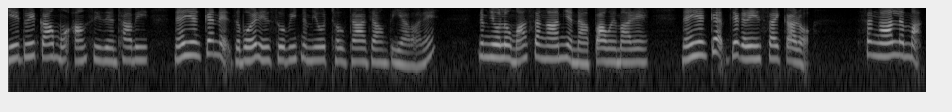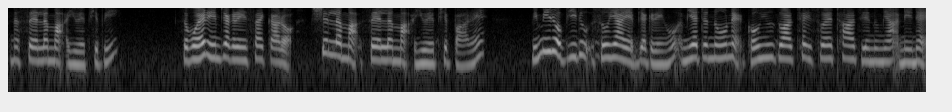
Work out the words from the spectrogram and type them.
ရေးသွေးကောင်းမွန်အောင်စီစဉ်ထားပြီးနိုင်ရန်ကက်နဲ့ဇပွဲတင်ဆိုပြီးနှမျိုးထုတ်ထားကြောင်းသိရပါတယ်။နှမျိုးလုံးမှာ15မျက်နှာပါဝင်ပါတယ်။နိုင်ရန်ကက်ပြက်ကလေး site ကတော့15လက်မှ20လက်မှအရွယ်ဖြစ်ပြီးစပွဲရင်ပြက်ကလေး site ကတော့10လက်မှ10လက်မှအရွယ်ဖြစ်ပါတယ်။ မိမိတို့ပြည်သူအစိုးရရဲ့ပြက်ကလေးကိုအမျက်တနှုံးနဲ့ဂုံယူစွာချိတ်ဆွဲထားခြင်းသူများအနေနဲ့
